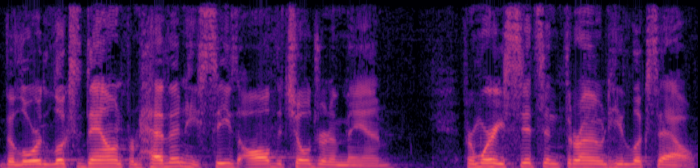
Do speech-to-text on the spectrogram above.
The Lord looks down from heaven, he sees all the children of man. From where he sits enthroned, he looks out.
